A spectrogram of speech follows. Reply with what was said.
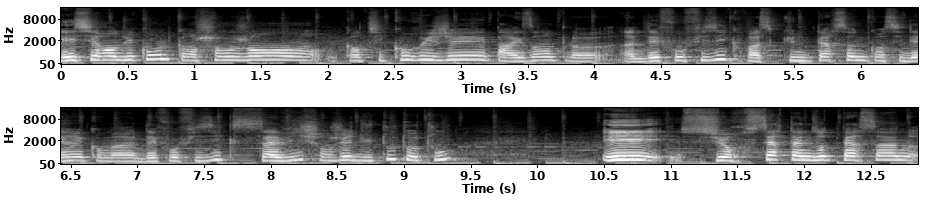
Et il s'est rendu compte qu'en changeant, quand il corrigeait par exemple un défaut physique, parce qu'une personne considérait comme un défaut physique, sa vie changeait du tout au tout. Et sur certaines autres personnes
